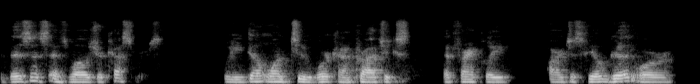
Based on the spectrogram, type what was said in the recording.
the business as well as your customers. We don't want to work on projects that, frankly, are just feel good or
